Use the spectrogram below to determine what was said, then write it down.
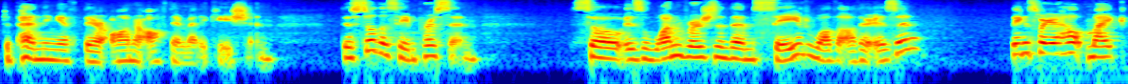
depending if they're on or off their medication? They're still the same person. So, is one version of them saved while the other isn't? Thanks for your help, Mike.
